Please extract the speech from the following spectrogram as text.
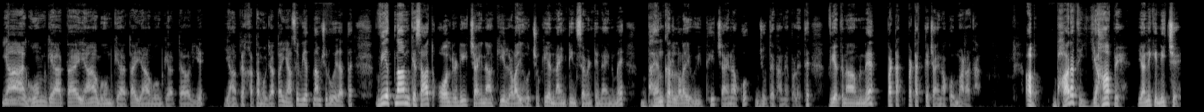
यहाँ घूम के आता है, यहाँ घूम के आता है, यहाँ घूम के आता है और ये यहाँ पे ख़त्म हो जाता है। यहाँ से वियतनाम शुरू हो जाता है। वियतनाम के साथ ऑलरेडी चाइना की लड़ाई हो चुकी है। 1979 में भयंकर लड़ाई हुई थी। चाइना को जूते खाने पड़े थे। वियतनाम ने पटक पटक के चाइना को मारा था। अब भारत यहाँ पे यानी कि नीचे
